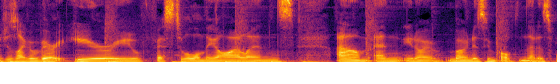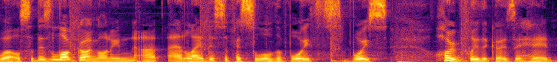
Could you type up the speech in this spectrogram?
which is like a very eerie festival on the islands. Um, and you know Mona's involved in that as well. So there's a lot going on in uh, Adelaide. There's a festival of the voice, voice, hopefully that goes ahead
